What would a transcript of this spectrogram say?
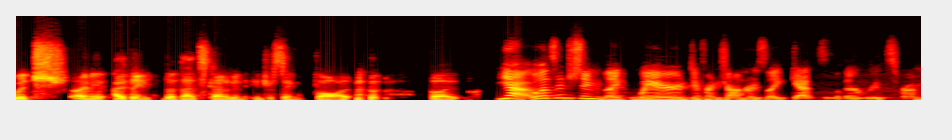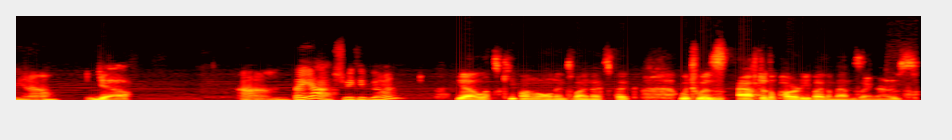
which I mean, I think that that's kind of an interesting thought, but Yeah, well, it's interesting, like where different genres like get some of their roots from, you know. yeah, Um, but yeah, should we keep going? yeah. Let's keep on rolling into my next pick, which was "After the Party" by the Menzingers.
